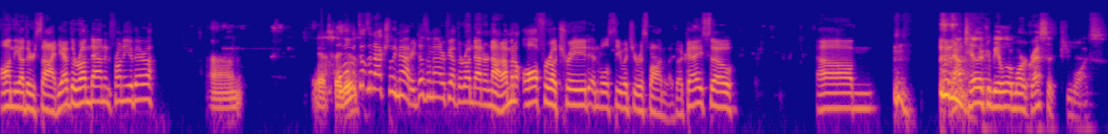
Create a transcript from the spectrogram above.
on the other side. You have the rundown in front of you, Barra. Um, yes, I Although do. it doesn't actually matter. It doesn't matter if you have the rundown or not. I'm going to offer a trade, and we'll see what you respond with. Okay, so, um. now Taylor can be a little more aggressive if he wants.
